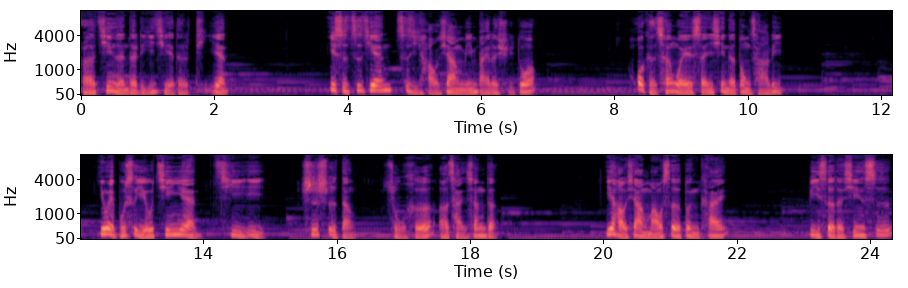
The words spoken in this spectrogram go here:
而惊人的理解的体验，一时之间自己好像明白了许多，或可称为神性的洞察力，因为不是由经验、记忆、知识等组合而产生的，也好像茅塞顿开，闭塞的心思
